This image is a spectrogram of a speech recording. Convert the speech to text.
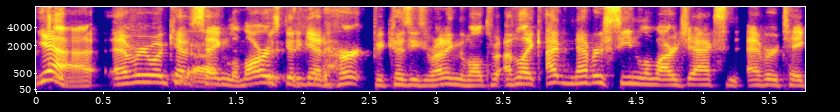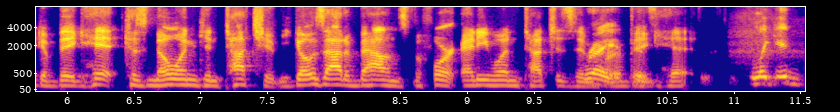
Yeah, everyone kept Yeah. saying Lamar's gonna get hurt because he's running the ball. Too. I'm like, I've never seen Lamar Jackson ever take a big hit because no one can touch him. He goes out of bounds before anyone touches him for a big hit. like in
